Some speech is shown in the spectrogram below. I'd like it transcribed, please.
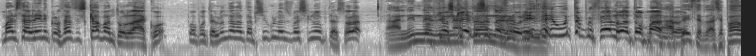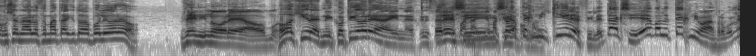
Μάλιστα λέει οι νεκροθάφτες κάβαν το λάκκο που αποτελούνταν από τα ψίχουλα της Βασιλόπιτας. Τώρα. Αν είναι το ποιος δυνατόν, κέρδισε το ρε φλουρίδι, φίλε. ούτε που θέλω να το μάθω. ε. Απίστευτο. Α σε πάω εγώ σε ένα άλλο θεματάκι τώρα πολύ ωραίο. Δεν είναι ωραία όμως. Όχι, ρε Νίκο, τι ωραία είναι. Χριστός Ρε, και Παναγία εσύ, μακριά σαν από μας. τεχνική ρε φίλε. Εντάξει, έβαλε τέχνη ο άνθρωπος. Ε,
